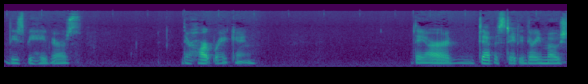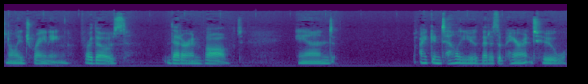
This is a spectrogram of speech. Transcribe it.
these behaviors, they're heartbreaking. They are devastating. They're emotionally draining for those that are involved. And I can tell you that as a parent who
